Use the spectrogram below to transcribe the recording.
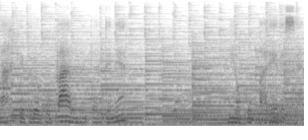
Más que preocuparme por tener, me ocuparé de ser.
